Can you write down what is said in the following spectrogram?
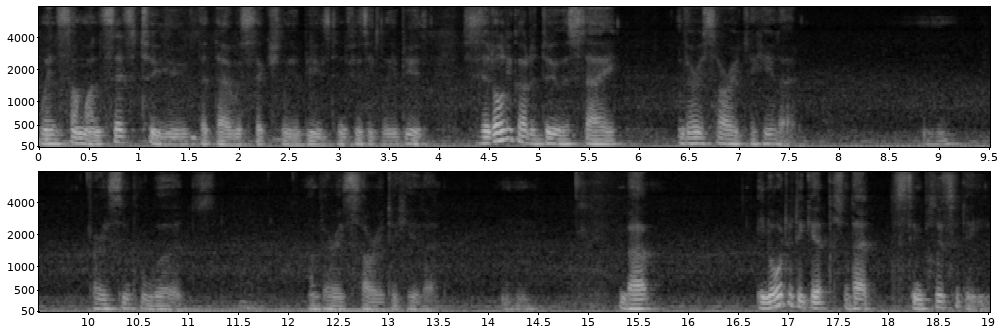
when someone says to you that they were sexually abused and physically abused. She said, All you've got to do is say, I'm very sorry to hear that. Mm-hmm. Very simple words. I'm very sorry to hear that. Mm-hmm. But in order to get to that simplicity,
